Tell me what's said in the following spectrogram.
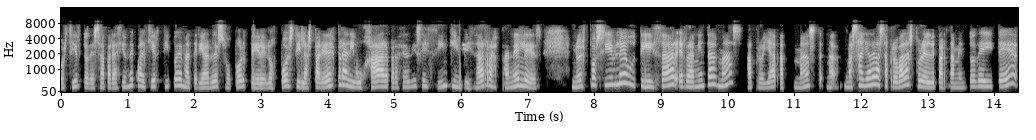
Por cierto, desaparición de cualquier tipo de material de soporte, los post las paredes para dibujar, para hacer design thinking, pizarras, paneles. No es posible utilizar herramientas más, más, más allá de las aprobadas por el departamento de IT de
